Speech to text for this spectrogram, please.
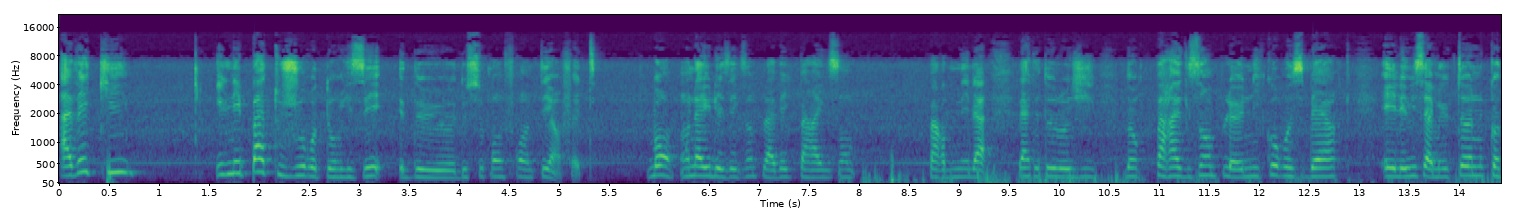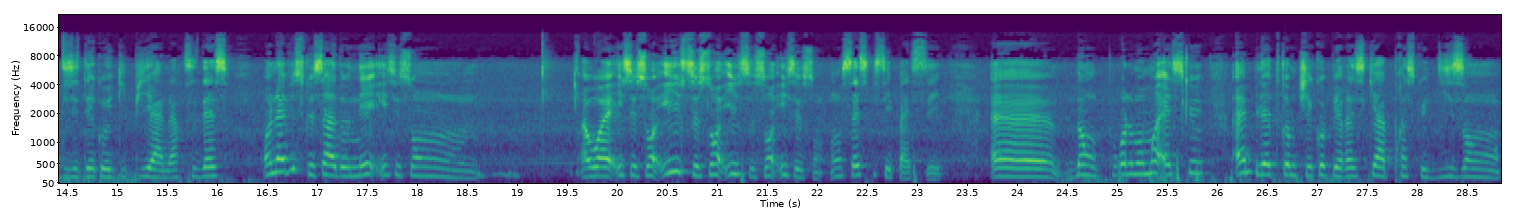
avec qui il n'est pas toujours autorisé de, se confronter, en fait. Bon, on a eu des exemples avec, par exemple, pardonnez la, la tautologie. Donc, par exemple, Nico Rosberg et Lewis Hamilton, quand ils étaient coéquipiers à Mercedes, on a vu ce que ça a donné. Ils se sont. Ah ouais, ils se sont, ils se sont, ils se sont, ils se sont. On sait ce qui s'est passé. Euh, donc, pour le moment, est-ce que un pilote comme Checo Pérez, qui a presque 10 ans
